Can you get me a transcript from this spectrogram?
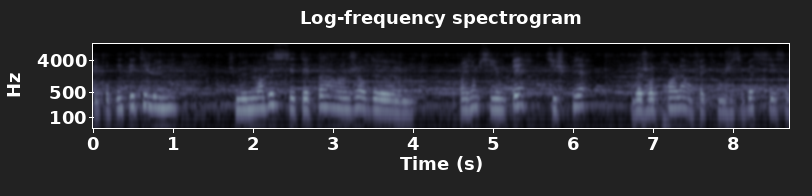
c'est pour compléter le nom. Je me demandais si c'était pas un genre de... Par exemple, si on perd, si je perds, bah je reprends là, en fait. Mais je sais pas si c'est ça.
